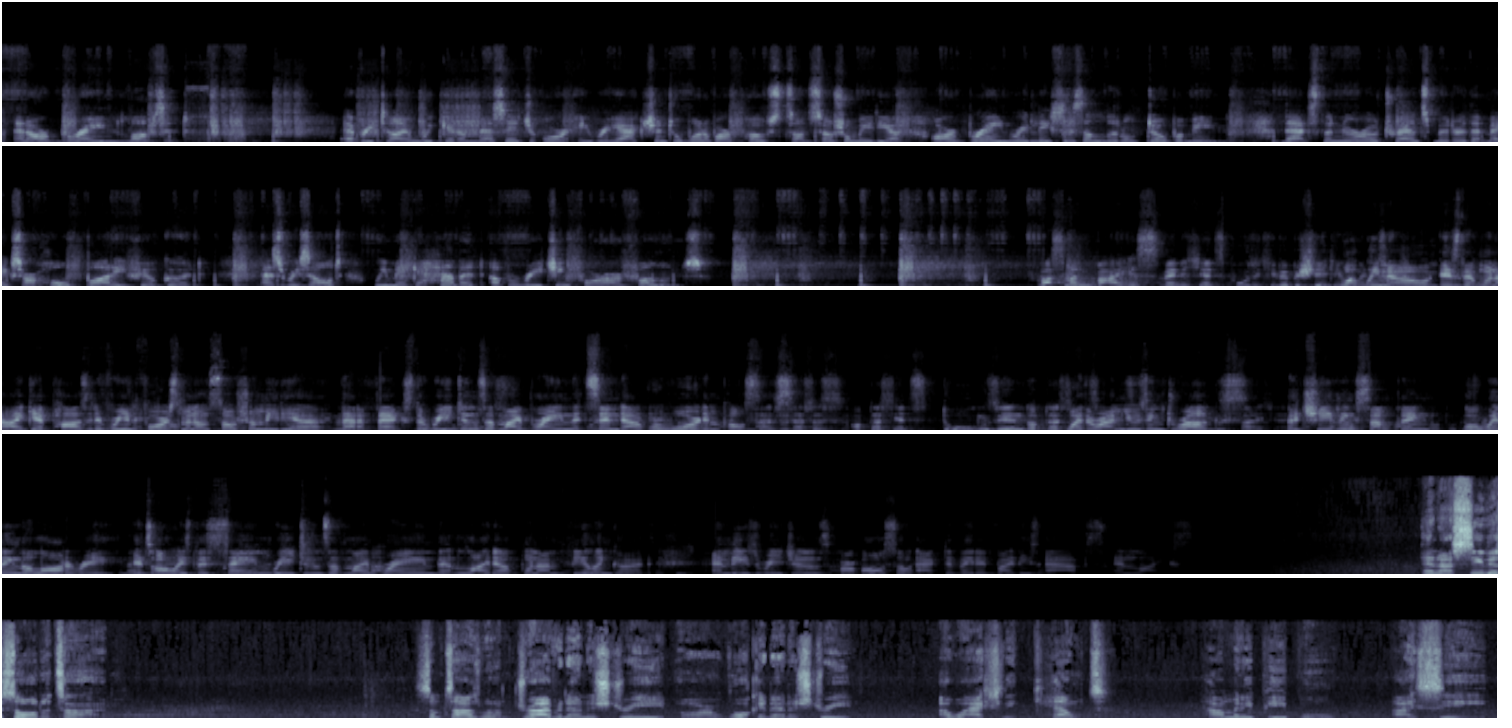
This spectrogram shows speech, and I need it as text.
and our brain loves it. Every time we get a message or a reaction to one of our posts on social media, our brain releases a little dopamine. That's the neurotransmitter that makes our whole body feel good. As a result, we make a habit of reaching for our phones. What we know is that when I get positive reinforcement on social media, that affects the regions of my brain that send out reward impulses. Whether I'm using drugs, achieving something, or winning the lottery, it's always the same regions of my brain that light up when I'm feeling good. And these regions are also activated by these apps and likes. And I see this all the time sometimes when I'm driving down the street or walking down the street, I will actually count how many people I see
